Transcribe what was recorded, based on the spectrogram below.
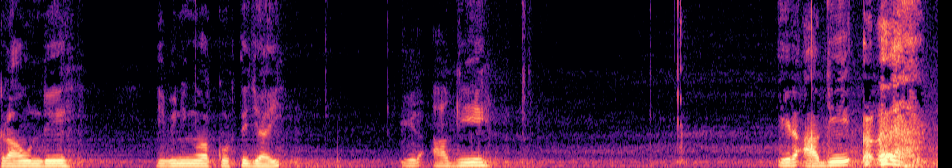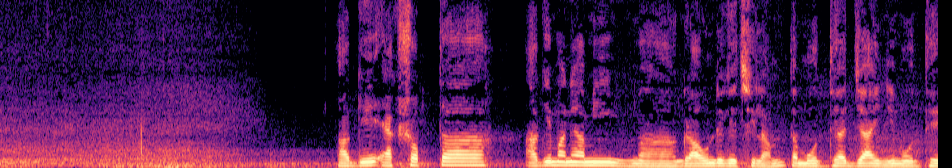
গ্রাউন্ডে ইভিনিং ওয়াক করতে যাই, এর আগে এর আগে আগে এক সপ্তাহ আগে মানে আমি গ্রাউন্ডে গেছিলাম। তা মধ্যে আর যাইনি, মধ্যে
